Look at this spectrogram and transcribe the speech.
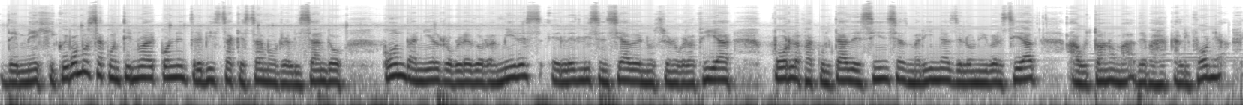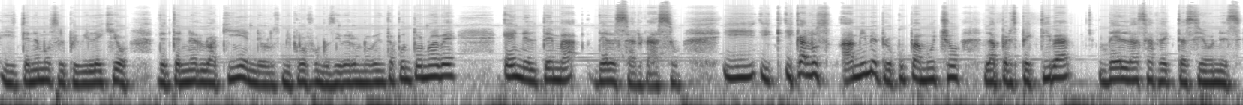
de México y vamos a continuar con la entrevista que estamos realizando con Daniel Robledo Ramírez. Él es licenciado en Oceanografía por la Facultad de Ciencias Marinas de la Universidad Autónoma de Baja California y tenemos el privilegio de tenerlo aquí en los micrófonos de Ibero 90.9 en el tema del sargazo. Y, y, Carlos, a mí me preocupa mucho la perspectiva de las afectaciones.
